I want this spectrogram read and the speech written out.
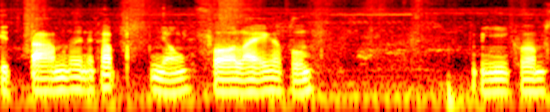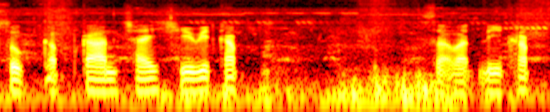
ติดตามด้วยนะครับ หยองฟอร์ไลท์ครับผม มีความสุขกับการใช้ชีวิตครับ สวัสดีครับ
